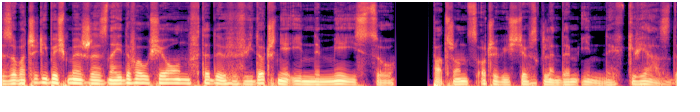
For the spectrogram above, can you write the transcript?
zobaczylibyśmy, że znajdował się on wtedy w widocznie innym miejscu, patrząc oczywiście względem innych gwiazd.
